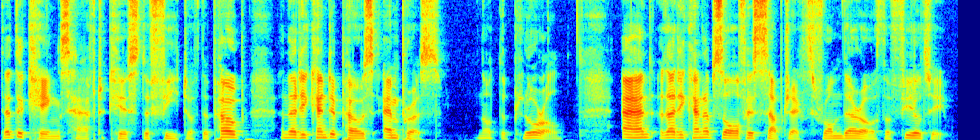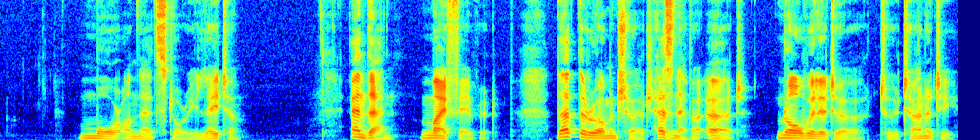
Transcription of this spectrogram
that the kings have to kiss the feet of the Pope, and that he can depose emperors, not the plural, and that he can absolve his subjects from their oath of fealty. More on that story later. And then, my favorite, that the Roman Church has never erred, nor will it err to eternity.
